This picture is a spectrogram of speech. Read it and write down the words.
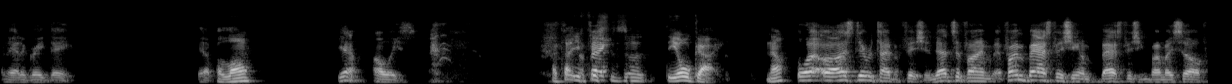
and I had a great day. Yeah. Alone? Yeah, always. I thought you In fished fact- with the, uh, the old guy. No? Well, well, that's a different type of fishing. That's if I'm if I'm bass fishing, I'm bass fishing by myself,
